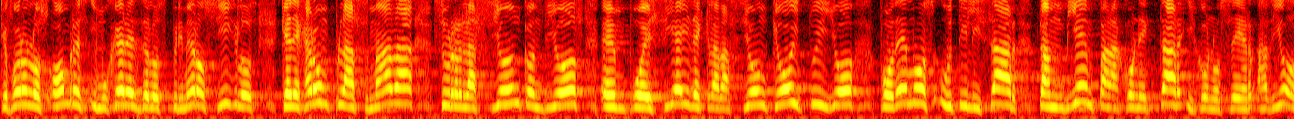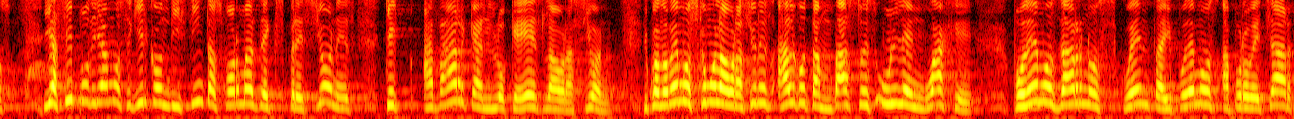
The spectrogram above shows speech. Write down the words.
que fueron los hombres y mujeres de los primeros siglos, que dejaron plasmada su relación con Dios en poesía y declaración que hoy tú y yo podemos utilizar también para conectar y conocer a Dios. Y así podríamos seguir con distintas formas de expresión que abarcan lo que es la oración. Y cuando vemos cómo la oración es algo tan vasto, es un lenguaje, podemos darnos cuenta y podemos aprovechar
